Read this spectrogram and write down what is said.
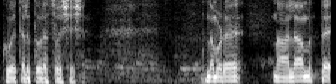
കുവത്തലത്തൂർ അസോസിയേഷൻ. നമ്മുടെ നാലാമത്തെ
